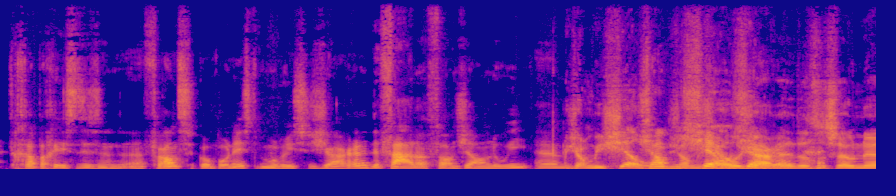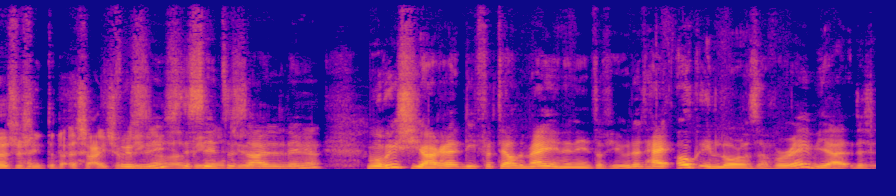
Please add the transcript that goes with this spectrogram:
Het grappige is, het is een, een Franse componist, Maurice Jarre, de vader van Jean-Louis. Um, Jean-Michel. Jean-Michel Jarre. Jarre. Dat is zo'n uh, zo synthesizer Precies, ding, de synthesizer dingen. ja. Maurice Jarre, die vertelde mij in een interview dat hij ook in Lawrence of Arabia dus,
